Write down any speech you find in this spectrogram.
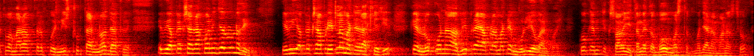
અથવા મારા તરફ કોઈ નિષ્ઠુરતા ન દાખવે એવી અપેક્ષા રાખવાની જરૂર નથી. એવી અપેક્ષા આપણે એટલા માટે રાખીએ છીએ કે લોકોના અભિપ્રાય આપણા માટે મૂલ્યવાન હોય. કોઈક એમ કે, સ્વામીજી, તમે તો બહુ મસ્ત મજાના માણસ છો.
